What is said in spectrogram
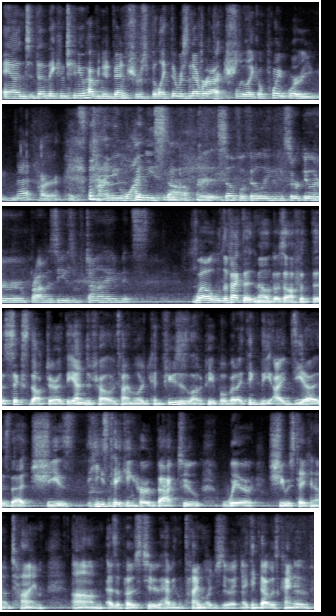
and then they continue having adventures. But like there was never actually like a point where he met her. It's timey wimey stuff. Uh, Self fulfilling circular prophecies of time. It's Well, the fact that Mel goes off with the sixth Doctor at the end of Trial of the Time Lord confuses a lot of people, but I think the idea is that she is he's taking her back to where she was taken out of time, um, as opposed to having the Time Lords do it. And I think that was kind of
